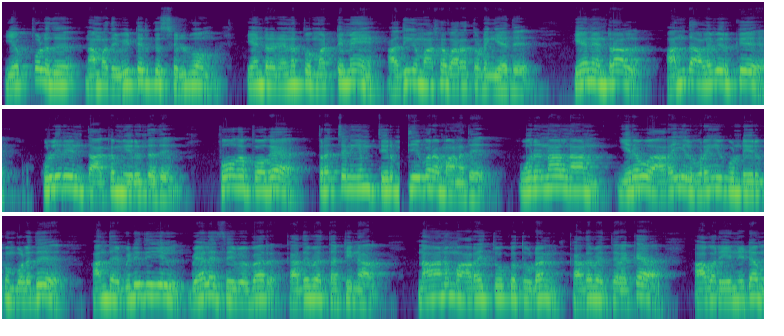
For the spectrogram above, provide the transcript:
எப்பொழுது நமது வீட்டிற்கு செல்வோம்? என்ற நினைப்பு மட்டுமே அதிகமாக வரத் தொடங்கியது. ஏனென்றால் அந்த அளவிற்கு குளிரின் தாக்கம் இருந்தது. போக போக பிரச்சனையும் தீவிரமானது. ஒரு நாள் நான் இரவு அறையில் உறங்கிக் கொண்டு இருக்கும் பொழுது அந்த விடுதியில் வேலை செய்பவர் கதவை தட்டினார். நானும் அரை தூக்கத்துடன் கதவை திறக்க அவர் என்னிடம்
